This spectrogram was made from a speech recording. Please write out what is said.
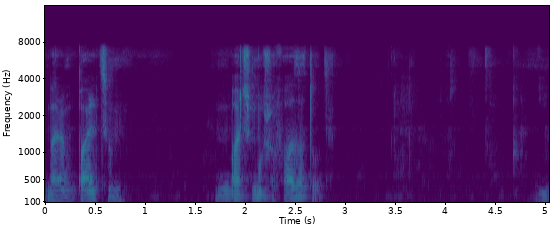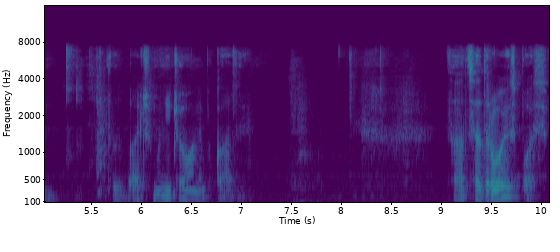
беремо пальцем, бачимо, що фаза тут. Тут бачимо, нічого не показує. Це, це другий спосіб.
